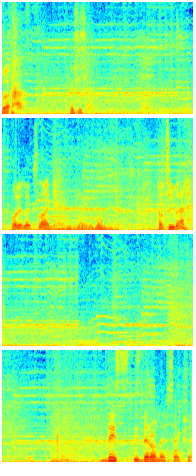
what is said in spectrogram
but this is what it looks like. Not too bad. This is the roller section.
